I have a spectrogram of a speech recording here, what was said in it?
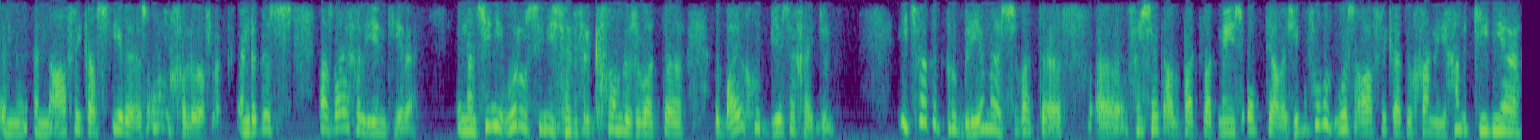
in in Afrika stede is ongelooflik. En dit is daar's baie geleenthede. En dan sien jy oral sien jy Suid-Afrikaners wat uh, baie goed besigheid doen. Iets wat 'n probleem is wat uh, uh, verset al wat wat mense optel as jy byvoorbeeld Oos-Afrika toe gaan, jy gaan Kenia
